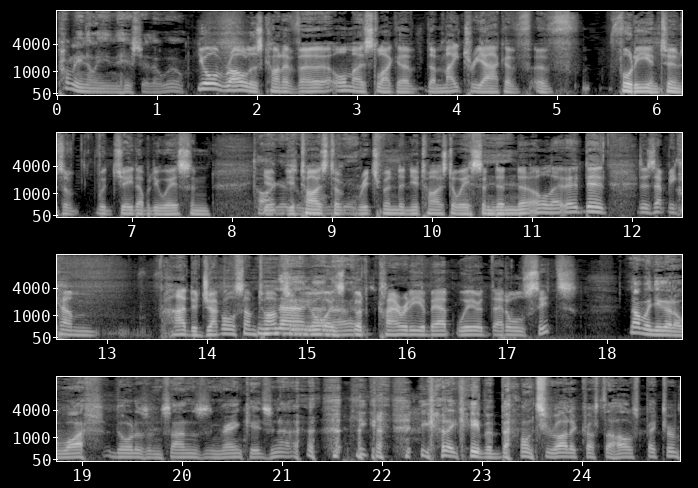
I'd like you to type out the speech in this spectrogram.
probably nearly in the history of the world. Your role is kind of uh, almost like a the matriarch of, of footy in terms of with GWS and your, your ties to yeah. Richmond and your ties to Essendon and all that. Does, does that become hard to juggle sometimes? No, Have you no, always no. got clarity about where that all sits? Not when you've got a wife, daughters, and sons and grandkids. No, you, got- to keep a balance right across the whole spectrum,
